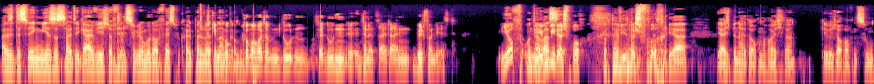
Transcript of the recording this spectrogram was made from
Also deswegen, mir ist es halt egal, wie ich auf Instagram oder auf Facebook halt bei Ich Leuten mal, guck, ankomme. guck mal heute im Duden, auf der Duden-Internetseite ein Bild von dir ist. Jupp, Unter was? Widerspruch. Und der Widerspruch, ja. Ja, ich bin halt auch ein Heuchler. Gebe ich auch offen zu.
